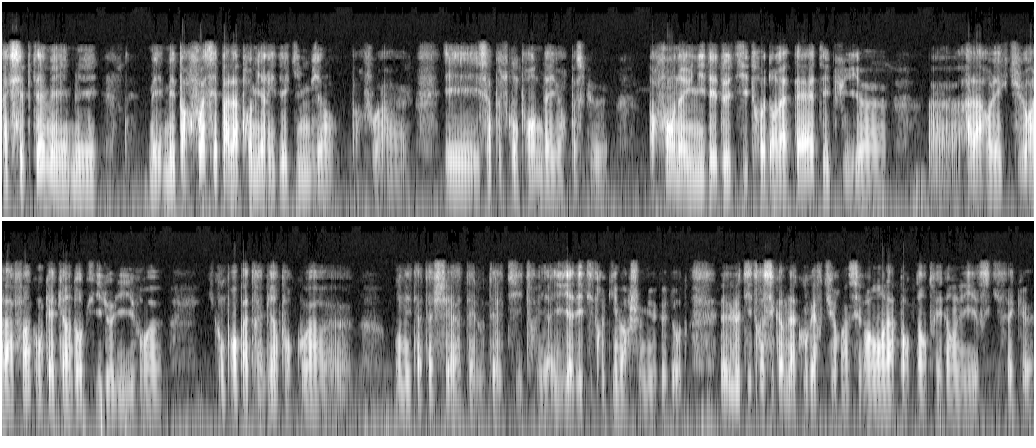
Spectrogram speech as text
acceptés, mais, mais, mais, mais parfois c'est pas la première idée qui me vient. Parfois, euh, et ça peut se comprendre d'ailleurs, parce que parfois on a une idée de titre dans la tête, et puis euh, euh à la relecture, à la fin, quand quelqu'un d'autre lit le livre comprend pas très bien pourquoi euh, on est attaché à tel ou tel titre. Il y a, des titres qui marchent mieux que d'autres. Le, titre, c'est comme la couverture, hein, c'est vraiment la porte d'entrée dans le livre, ce qui fait que,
